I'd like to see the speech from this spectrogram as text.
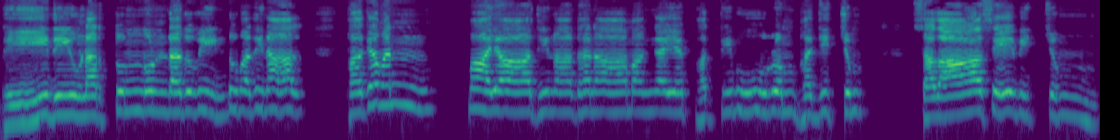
ഭീതി ഉണർത്തുന്നുണ്ടത് വീണ്ടും അതിനാൽ ഭഗവൻ മായാധിനാഥനാമങ്ങയെ ഭക്തിപൂർവം ഭജിച്ചും സദാ സേവിച്ചും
